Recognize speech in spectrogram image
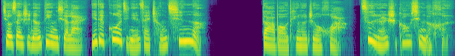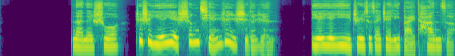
就算是能定下来，也得过几年再成亲呢。大宝听了这话，自然是高兴的很。奶奶说这是爷爷生前认识的人，爷爷一直就在这里摆摊子，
